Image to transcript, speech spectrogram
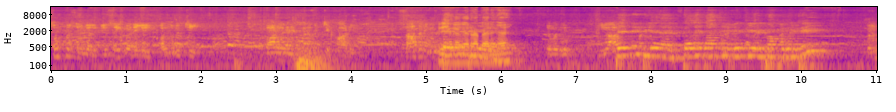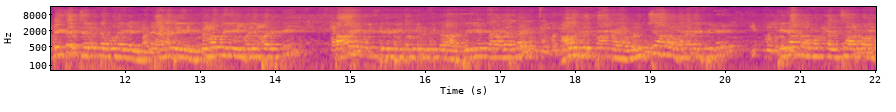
சூப்பர் சிங்கர் இசை பாடல்கள் பாடி பாருங்க. எமது தென்னிந்திய தொலைக்காட்சி நிகழ்ச்சியில் பங்கு பெற்று மிகச் சிறந்த முறையில் தனது திறமையை வெளிப்படுத்தி தாயகம் திரும்பிக் கொண்டிருக்கின்றார் பிரியங்கா அவர்கள் அவர்களுக்கான உற்சாக வரவேற்பினை கிராம மக்கள் சார்பாக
